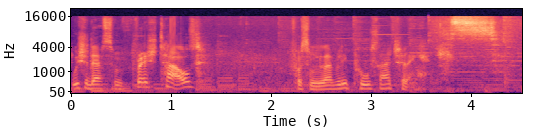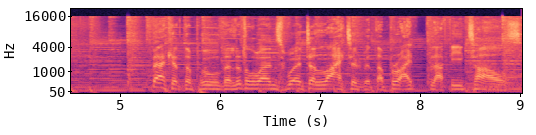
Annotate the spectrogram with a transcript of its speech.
We should have some fresh towels for some lovely poolside chilling. Yes! Back at the pool, the little ones were delighted with the bright, fluffy towels.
